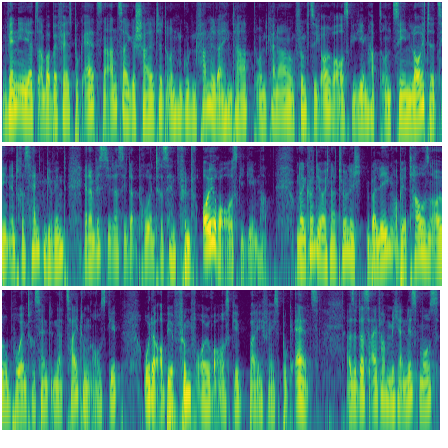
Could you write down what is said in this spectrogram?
Wenn ihr jetzt aber bei Facebook Ads eine Anzeige schaltet und einen guten Funnel dahinter habt und keine Ahnung, 50 Euro ausgegeben habt und 10 Leute, 10 Interessenten gewinnt, ja, dann wisst ihr, dass ihr pro Interessent 5 Euro ausgegeben habt. Und dann könnt ihr euch natürlich überlegen, ob ihr 1000 Euro pro Interessent in der Zeitung ausgebt oder ob ihr 5 Euro ausgebt bei Facebook Ads. Also das ist einfach ein Mechanismus,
